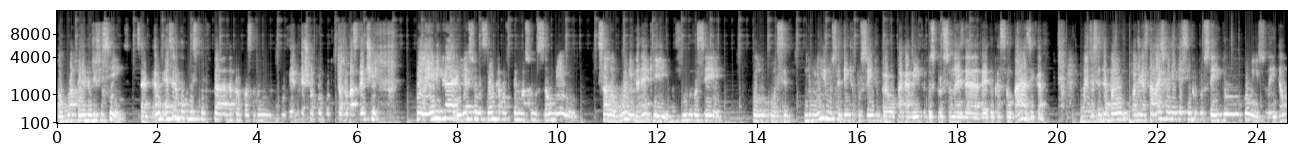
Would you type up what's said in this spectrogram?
alguma perda de eficiência, certo? É essa era um pouco do espírito da, da proposta do, governo, que acho que é um ponto que causou bastante polêmica e a solução acabou sendo uma solução meio salomônica, né? Que no fundo você colocou no mínimo 70% para o pagamento dos profissionais da, da, educação básica, mas você também pode gastar mais que 85% com isso, né? Então,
